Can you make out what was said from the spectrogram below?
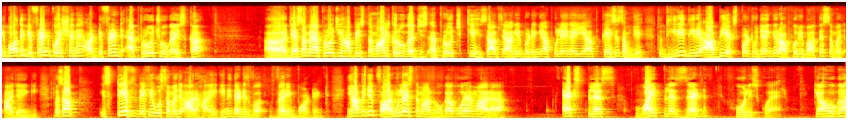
ये बहुत ही डिफरेंट क्वेश्चन है और डिफरेंट अप्रोच होगा इसका। जैसा मैं अप्रोच यहाँ पे इस्तेमाल करूँगा, जिस अप्रोच के हिसाब से आगे बढ़ेंगे, आपको लगेगा ये आप कैसे समझे? तो धीरे धीरे आप भी एक्सपर्ट हो जाएँगे और आपको भी बातें समझ आ जाएँगी। बस आप स्टेप्स देखें, वो समझ आ रहा है कि नहीं? दैट इज़ वेरी इंपॉर्टेंट यहाँ पे जो फार्मूला इस्तेमाल होगा, वो है हमारा x plus y plus z whole square क्या होगा?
